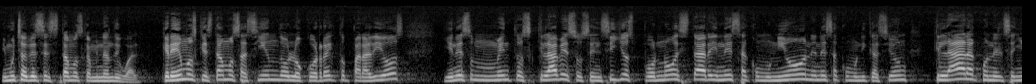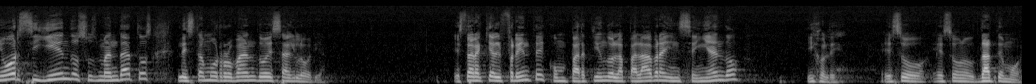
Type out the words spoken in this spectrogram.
Y muchas veces estamos caminando igual. Creemos que estamos haciendo lo correcto para Dios y en esos momentos claves o sencillos, por no estar en esa comunión, en esa comunicación clara con el Señor, siguiendo sus mandatos, le estamos robando esa gloria. Estar aquí al frente, compartiendo la palabra, enseñando, híjole, eso, eso da temor.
